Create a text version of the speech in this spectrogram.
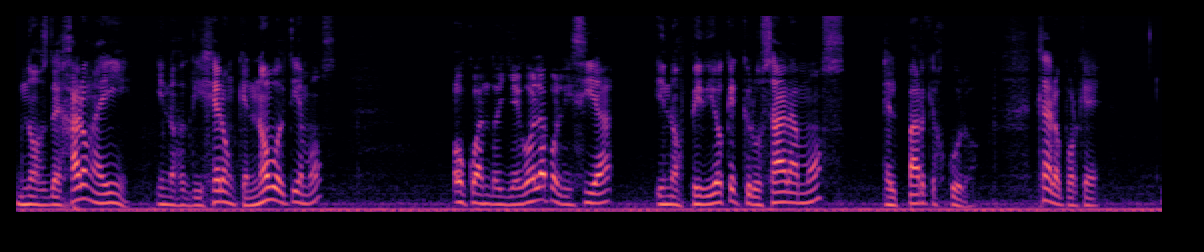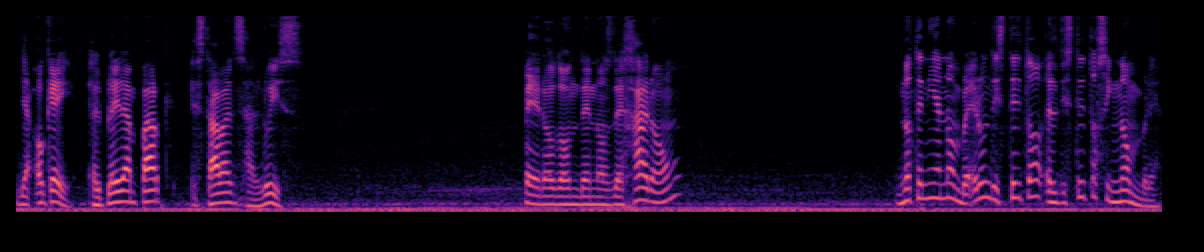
nos dejaron ahí y nos dijeron que no volteemos o cuando llegó la policía y nos pidió que cruzáramos el parque oscuro. Claro, porque ya, ok, el Playland Park estaba en San Luis. Pero donde nos dejaron no tenía nombre, era un distrito, el distrito sin nombre.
